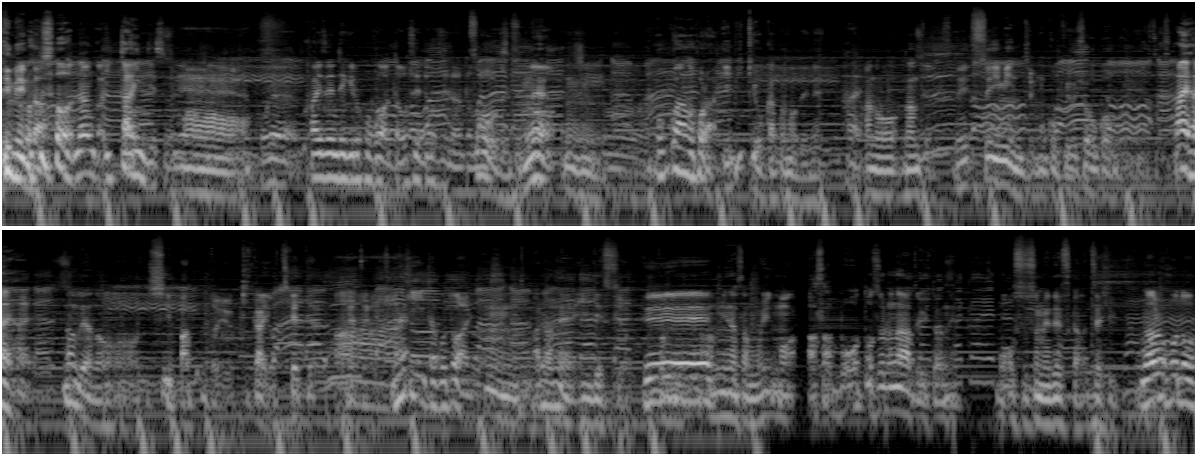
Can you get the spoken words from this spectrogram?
背面が。そうなんか痛いんですよね。これ改善できる方法あったら教えてほしいなとそうで思うんですすけどね、うん。うん。僕はあのほらいびきをかくのでねはいあのなんていうんですか睡眠時無呼吸症候群。のやつですはいはいはい。なのであの CPAP という機械をつけて出てるんですね聞いたことはあります。うん、あれはねいいですよ。へー。皆さんももう朝ぼーっとするなという人はねもうおすすめですからぜひ。なるほど。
